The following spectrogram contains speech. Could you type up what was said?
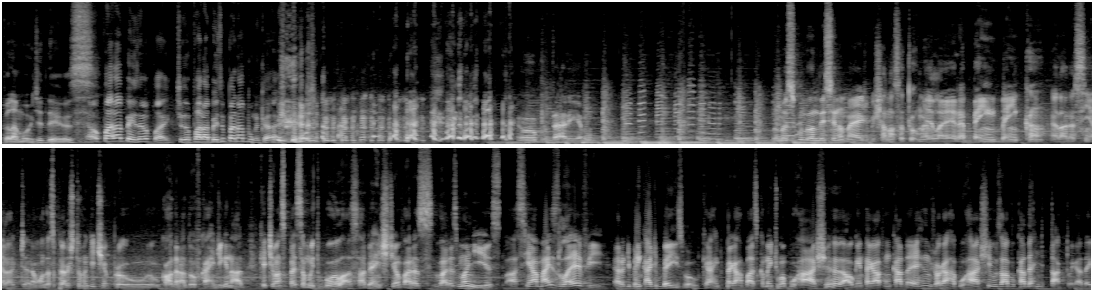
Pelo amor de Deus. É o parabéns, né, meu pai? Te dou parabéns e o pé na bunda, cara. Ô, putaria, mano. No meu segundo ano de ensino médio, bicho, a nossa turma, ela era bem, bem can. Ela era assim, ela era uma das piores turmas que tinha. Pro o coordenador ficar indignado. Porque tinha umas peças muito boas lá, sabe? A gente tinha várias, várias manias. Assim, a mais leve era de brincar de beisebol. Que a gente pegava basicamente uma borracha, alguém pegava um caderno, jogava a borracha e usava o caderno de taco, tá ligado? Aí,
